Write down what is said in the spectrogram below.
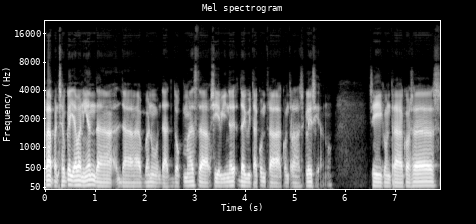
Clar, penseu que ja venien de, de, bueno, de dogmes, de, o sigui, havien de, de lluitar contra, contra l'Església, no? O sigui, contra coses,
